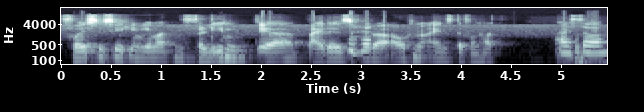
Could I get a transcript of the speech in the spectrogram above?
falls sie sich in jemanden verlieben, der beides oder auch nur eins davon hat. Also,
